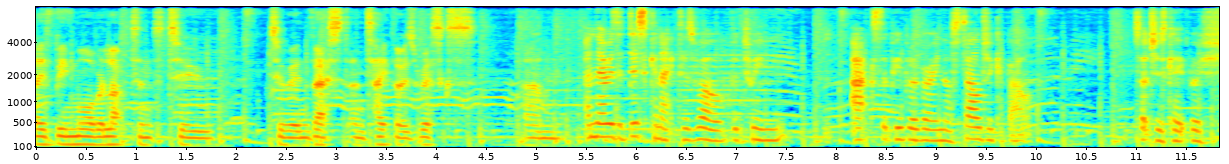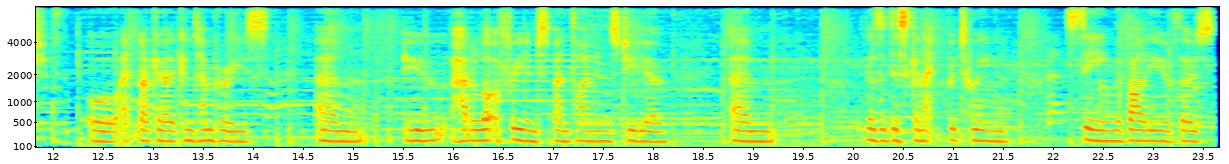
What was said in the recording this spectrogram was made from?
they've been more reluctant to to invest and take those risks. Um, And there is a disconnect as well between acts that people are very nostalgic about, such as Kate Bush or like uh, contemporaries um, who had a lot of freedom to spend time in the studio. Um, there's a disconnect between seeing the value of those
